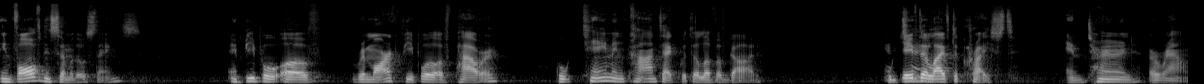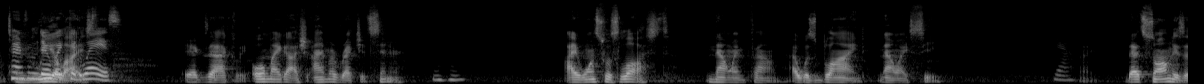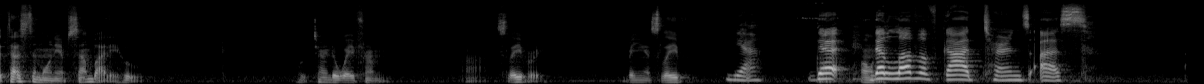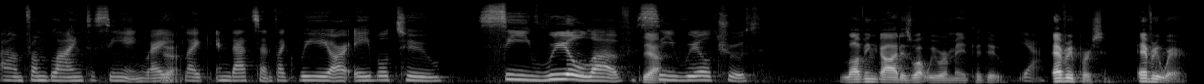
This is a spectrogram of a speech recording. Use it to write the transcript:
involved in some of those things, and people of remark, people of power, who came in contact with the love of God, who And gave their life to Christ, and turned around. Turned from their wicked ways. Exactly. Oh my gosh, I'm a wretched sinner. Mm-hmm. I once was lost. Now I'm found. I was blind. Now I see. Yeah. Right. That song is a testimony of somebody who who turned away from uh, slavery, being a slave. Yeah. The Only. the love of God turns us um, from blind to seeing, right? Yeah. Like in that sense, like we are able to see real love, Yeah. see real truth. Loving God is what we were made to do. Yeah. Every person, everywhere,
